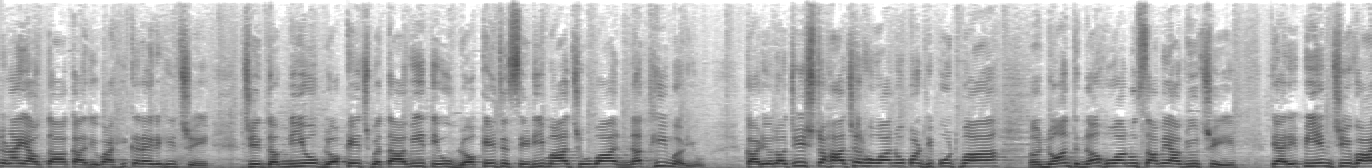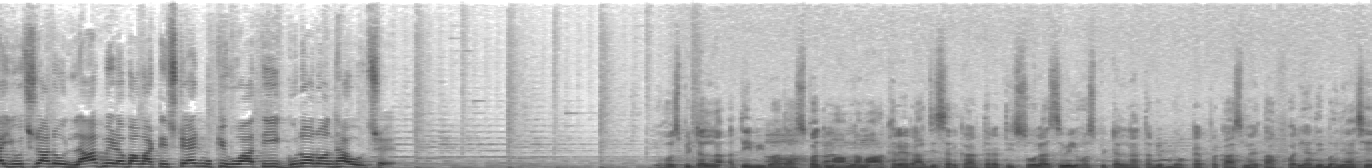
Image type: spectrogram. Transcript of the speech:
જણાઈ આવતા કાર્યવાહી કરાઈ રહી છે. જે ધમનીઓ બ્લોકેજ બતાવી તેવું બ્લોકેજ સીડીમાં જોવા નથી મળ્યું. કાર્ડિયોલોજિસ્ટ હાજર હોવાનો પણ રિપોર્ટમાં નોંધ ન હોવાનું સામે આવ્યું છે. ત્યારે પીએમ જેવા યોજનાનો લાભ મેળવવા માટે સ્ટેન્ડ મૂકી હોવાથી ગુનો નોંધાયો છે. હોસ્પિટલના અતિ વિવાદાસ્પદ મામલામાં આખરે રાજ્ય સરકાર તરફથી સોલા સિવિલ હોસ્પિટલના તબીબ ડોક્ટર પ્રકાશ મહેતા ફરિયાદી બન્યા છે.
